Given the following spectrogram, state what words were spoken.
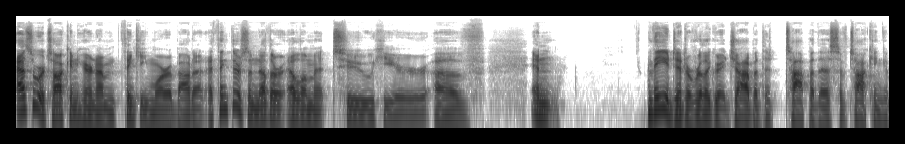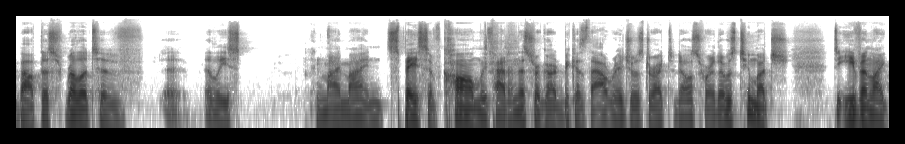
as we're talking here, and I'm thinking more about it, I think there's another element too here of, and I think you did a really great job at the top of this of talking about this relative, uh, at least in my mind, space of calm we've had in this regard because the outrage was directed elsewhere. There was too much to even like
